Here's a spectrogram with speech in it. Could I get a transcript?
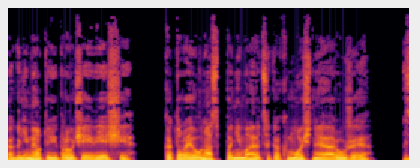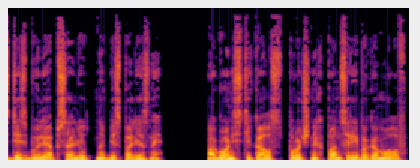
огнеметы и прочие вещи, которые у нас понимаются как мощное оружие, здесь были абсолютно бесполезны. Огонь стекал с прочных панцирей богомолов,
